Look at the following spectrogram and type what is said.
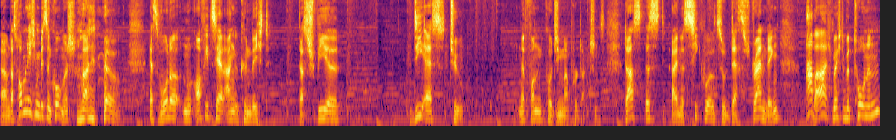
Ähm, das formuliere ich ein bisschen komisch, weil es wurde nun offiziell angekündigt, das Spiel DS2 ne, von Kojima Productions. Das ist eine Sequel zu Death Stranding, aber ich möchte betonen,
